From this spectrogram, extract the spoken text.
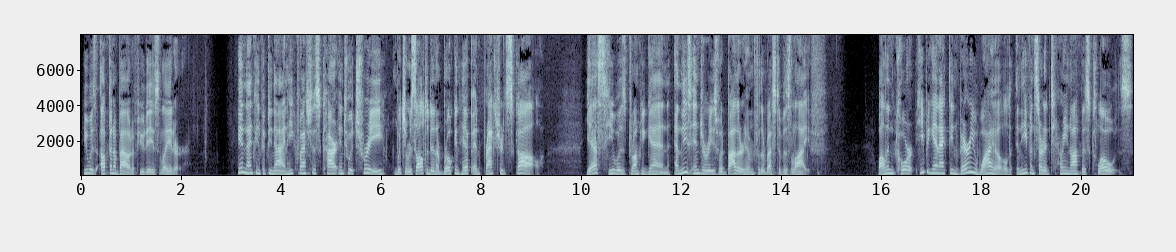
He was up and about a few days later. In 1959, he crashed his car into a tree, which resulted in a broken hip and fractured skull. Yes, he was drunk again, and these injuries would bother him for the rest of his life. While in court, he began acting very wild and even started tearing off his clothes.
